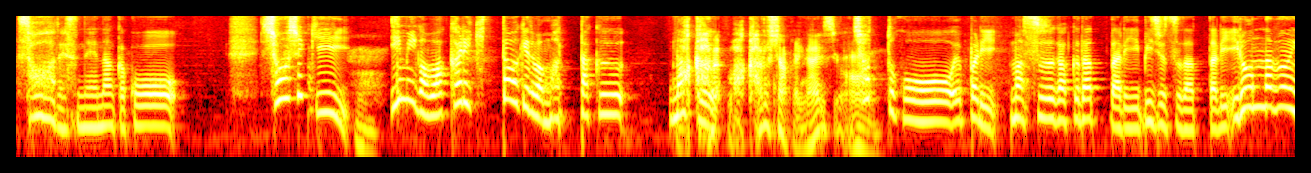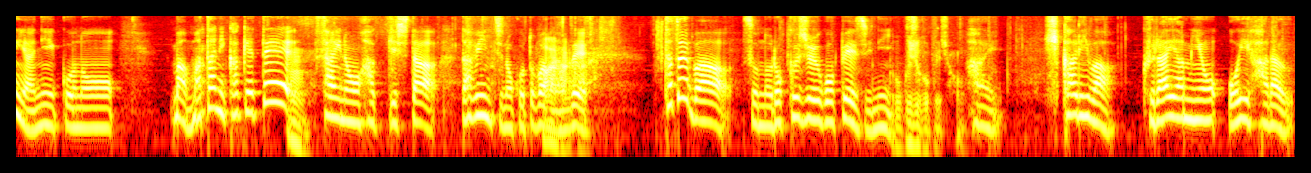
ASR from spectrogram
そうですねなんかこう正直、意味が分かりきったわけでは全くなく。わかる人なんかいないですよ。ちょっとこうやっぱり、まあ、数学だったり美術だったりいろんな分野にこの、まあ、股にかけてうん。才能を発揮したダ・ヴィンチの言葉なので、例えばその65ページに六十五ページ。はい、光は暗闇を追い払う。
